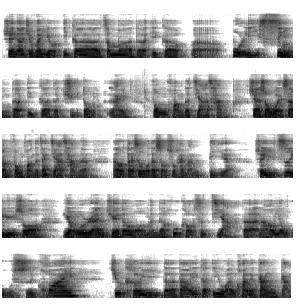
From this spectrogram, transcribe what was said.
所以呢就会有一个这么的一个呃不理性的一个的举动来疯狂的加仓。虽然说我也是很疯狂的在加仓啊，然后但是我的手术还蛮低的，所以以至于说有人觉得我们的户口是假的，然后用五十块。就可以得到一个一万块的杠杆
